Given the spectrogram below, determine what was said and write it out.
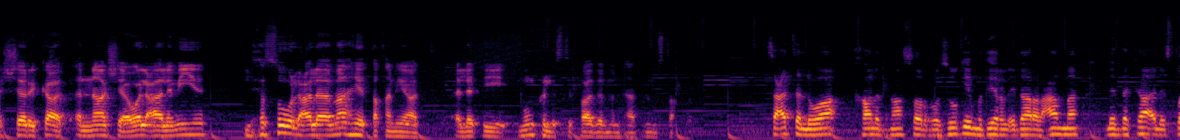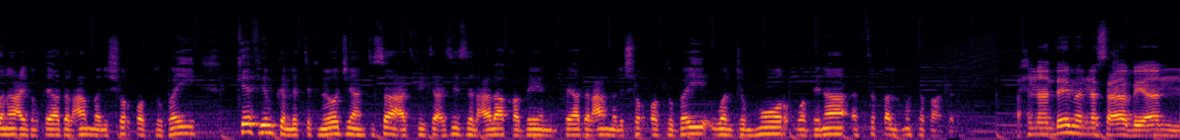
الشركات الناشئة والعالمية للحصول على ما هي التقنيات التي ممكن الاستفادة منها في المستقبل. سعادة اللواء خالد ناصر رزوقي مدير الإدارة العامة للذكاء الاصطناعي بالقيادة العامة لشرطة دبي. كيف يمكن للتكنولوجيا أن تساعد في تعزيز العلاقة بين القيادة العامة لشرطة دبي والجمهور وبناء الثقة المتبادلة؟ إحنا دائما نسعى بأن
